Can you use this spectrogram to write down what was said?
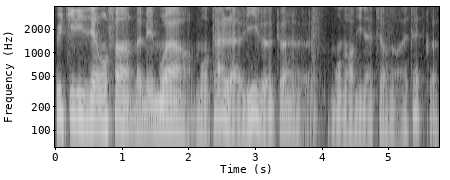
utiliser enfin ma mémoire mentale vive, tu vois, euh, mon ordinateur dans la tête, quoi.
